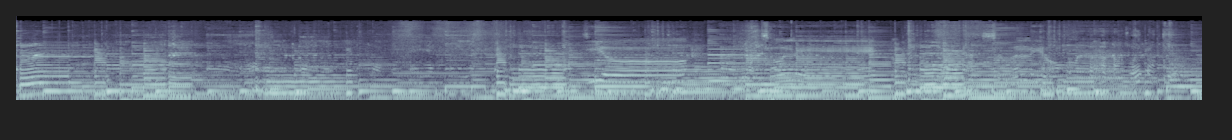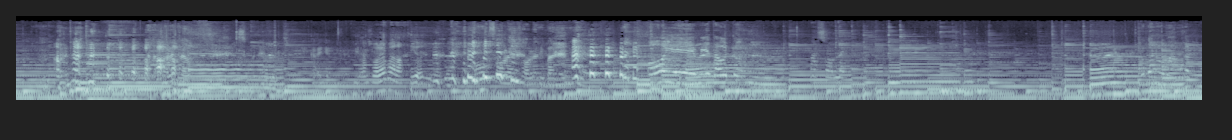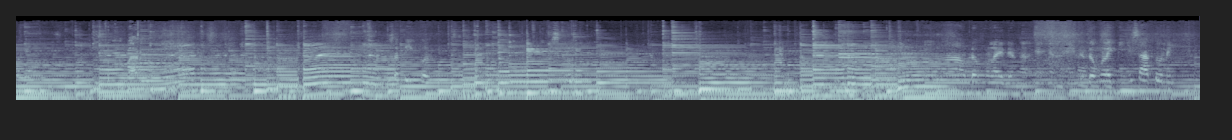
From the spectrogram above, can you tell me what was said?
Soleh anak Anak soleh soleh di Bandung. Oh iya iya udah mulai gigi satu nih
